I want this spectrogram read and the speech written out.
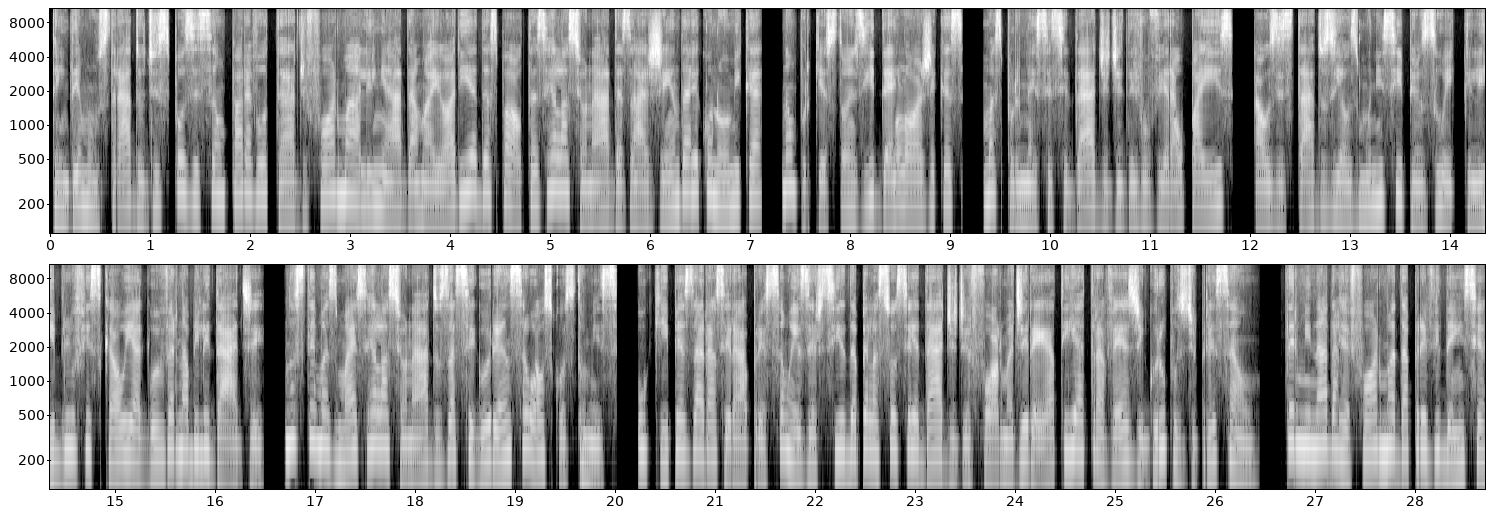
têm demonstrado disposição para votar de forma alinhada a maioria das pautas relacionadas à agenda econômica, não por questões ideológicas, mas por necessidade de devolver ao país, aos estados e aos municípios o equilíbrio fiscal e a governabilidade. Nos temas mais relacionados à segurança ou aos costumes, o que pesará será a pressão exercida pela sociedade de forma direta e através de grupos de pressão. Terminada a reforma da Previdência,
